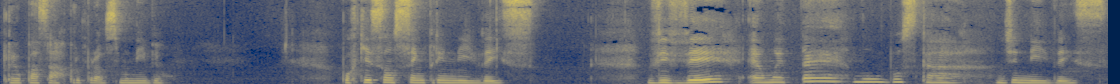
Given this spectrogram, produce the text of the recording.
para eu passar para o próximo nível? Porque são sempre níveis. Viver é um eterno buscar de níveis.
